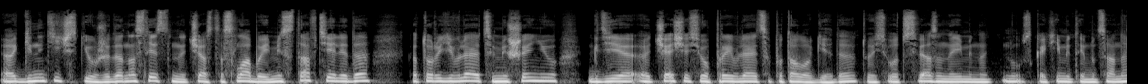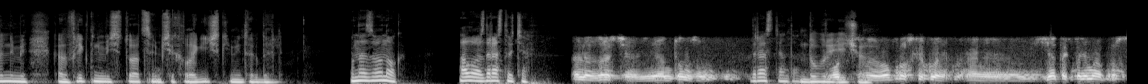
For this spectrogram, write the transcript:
э, генетически уже, да, наследственные, часто слабые места в теле, да, которые являются мишенью, где э, чаще всего проявляется патология, да, то есть вот связано именно, ну, с какими-то эмоциональными, конфликтными ситуациями, психологическими и так далее. У нас звонок. Алло, здравствуйте. Алло, здравствуйте, меня Антон зовут. Здравствуйте, Антон. Добрый вот вечер. Э, вопрос какой? Э, я так понимаю, просто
